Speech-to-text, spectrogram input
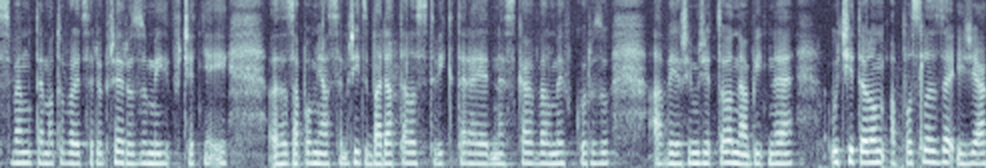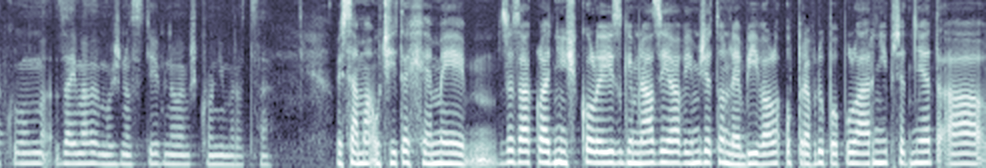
svému tématu velice dobře rozumí, včetně i, eh, zapomněla jsem říct, badatelství, které je dneska velmi v kurzu a věřím, že to nabídne učitelům a posleze i žákům zajímavé možnosti v novém školním roce. Vy sama učíte chemii ze základní školy, z gymnázia. Vím, že to nebýval opravdu populární předmět a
